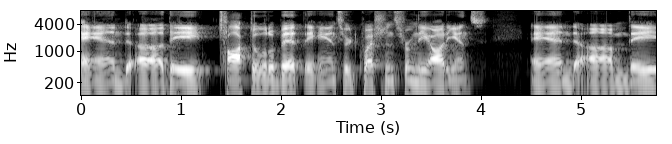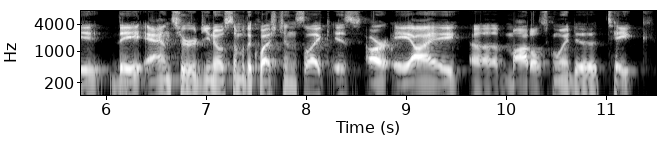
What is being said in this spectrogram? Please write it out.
and uh, they talked a little bit. They answered questions from the audience, and um, they they answered you know some of the questions like is our AI uh, models going to take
